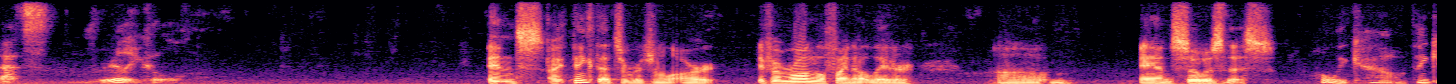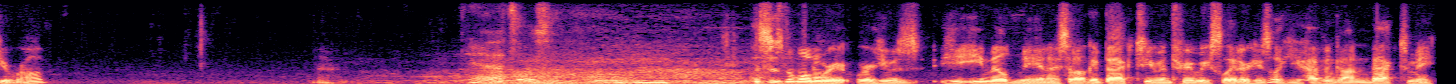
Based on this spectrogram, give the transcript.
that's really cool. And I think that's original art. If I'm wrong, I'll find out later. Um, and so is this. Holy cow. Thank you, Rob. Yeah, that's awesome. This is the one where, where he was he emailed me and I said I'll get back to you and three weeks later he's like you haven't gotten back to me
